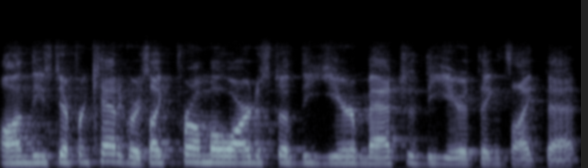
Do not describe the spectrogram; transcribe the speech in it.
on these different categories, like promo artist of the year, match of the year, things like that.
